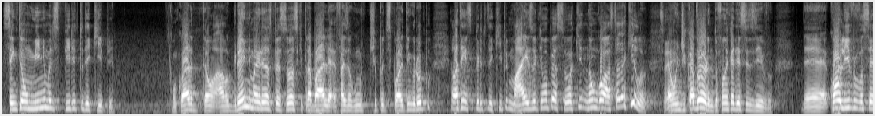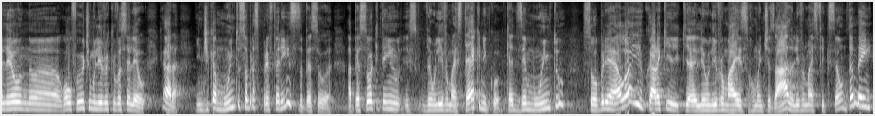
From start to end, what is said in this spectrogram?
sem ter um mínimo de espírito de equipe. Concorda? Então, a grande maioria das pessoas que trabalha, faz algum tipo de esporte em grupo, ela tem espírito de equipe mais do que uma pessoa que não gosta daquilo. Sim. É um indicador, não estou falando que é decisivo. É, qual livro você leu? Qual foi o último livro que você leu? Cara, indica muito sobre as preferências da pessoa. A pessoa que tem vê um livro mais técnico quer dizer muito sobre ela e o cara que, que lê um livro mais romantizado, um livro mais ficção também.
